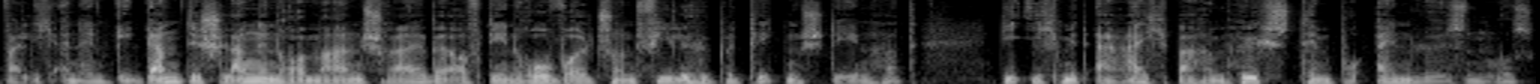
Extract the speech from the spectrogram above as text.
weil ich einen gigantisch langen Roman schreibe, auf den Rowold schon viele Hypotheken stehen hat, die ich mit erreichbarem Höchsttempo einlösen muss,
